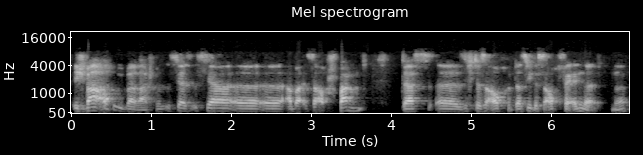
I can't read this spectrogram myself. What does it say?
Ich war auch überrascht. Es ist ja, es ist ja, äh, äh aber es ist auch spannend, dass äh, sich das auch, dass sich das auch verändert. Ne?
